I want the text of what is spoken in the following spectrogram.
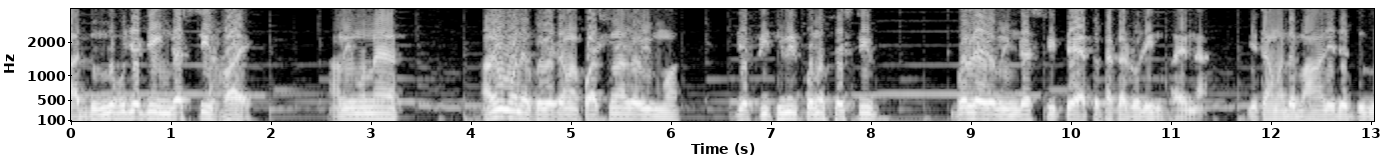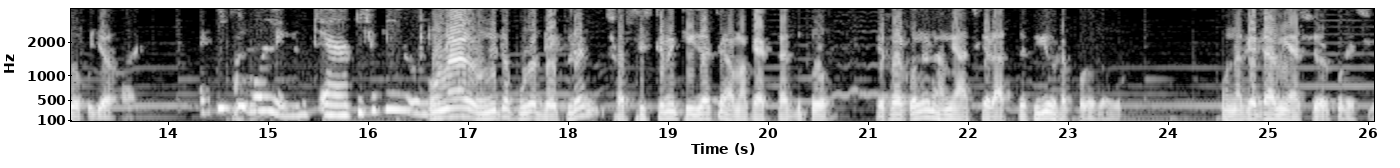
আর দুর্গাপুজোর যে ইন্ডাস্ট্রি হয়, আমি মনে আমি মনে করি এটা আমার পার্সোনাল অভিমত যে পৃথিবীর কোনো ফেস্টিভ বলে এরকম ইন্ডাস্ট্রিতে এত টাকা রোলিং হয় না, যেটা আমাদের বাঙালিদের দুর্গাপুজো হয়। কি কি বললেন? মানে, কিছু কি ওনার উনি তো পুরো দেখলেন সব সিস্টেমই ঠিক আছে আমাকে একটা দুটো রেফার করলেন আমি আজকে রাত্রে থেকে ওটা করে দেবো। ওনাকে এটা আমি অ্যাসিওর করেছি।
